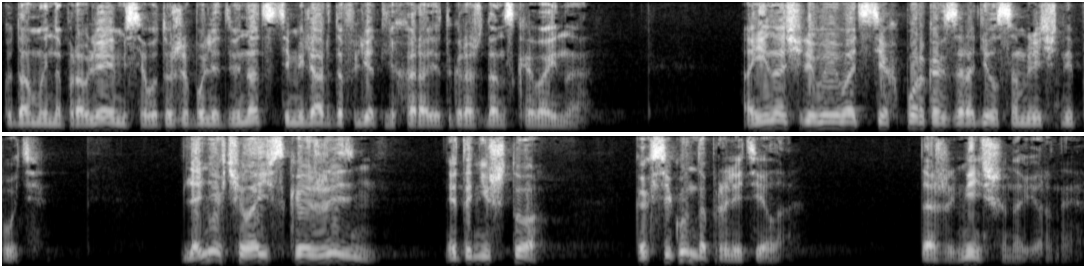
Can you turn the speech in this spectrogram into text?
куда мы направляемся, вот уже более 12 миллиардов лет лихорадит гражданская война. Они начали воевать с тех пор, как зародился Млечный Путь. Для них человеческая жизнь – это ничто, как секунда пролетела. Даже меньше, наверное.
